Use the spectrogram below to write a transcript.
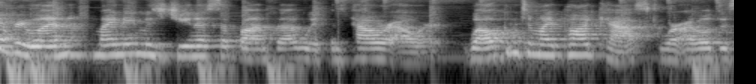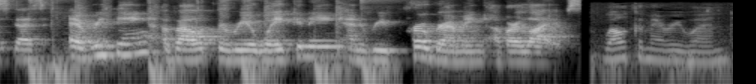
everyone. My name is Gina Zapanta with Empower Hour. Welcome to my podcast where I will discuss everything about the reawakening and reprogramming of our lives. Welcome, everyone.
